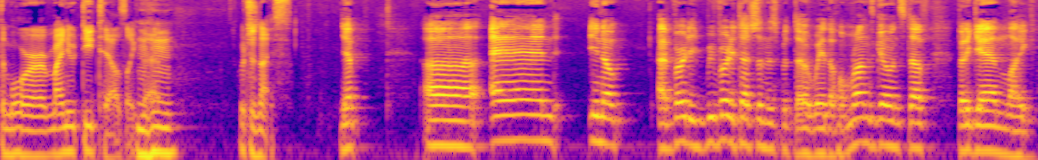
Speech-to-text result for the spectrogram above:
the more minute details like that, which is nice. Yep. Uh, and you know, I've already we've already touched on this with the way the home runs go and stuff. But again, like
